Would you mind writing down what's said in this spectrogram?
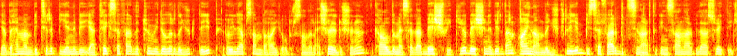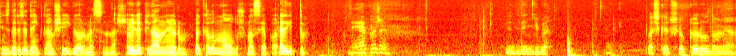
ya da hemen bitirip yeni bir ya tek seferde tüm videoları da yükleyip öyle yapsam daha iyi olur sanırım. Yani şöyle düşünün. Kaldı mesela 5 video. 5'ini birden aynı anda yükleyeyim. Bir sefer bitsin artık. İnsanlar bir daha sürekli ikinci derece denklem şeyi görmesinler. Öyle planlıyorum. Bakalım ne olur. Nasıl yaparım. Hadi gittim. Ne yaparım? Bildiğin gibi. Başka bir şey yok yoruldum ya.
